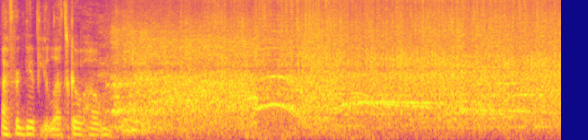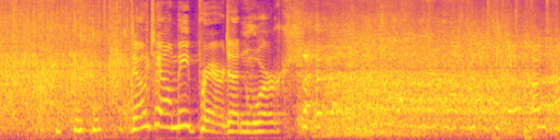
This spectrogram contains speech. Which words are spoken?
I forgive you. Let's go home. Don't tell me prayer doesn't work.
